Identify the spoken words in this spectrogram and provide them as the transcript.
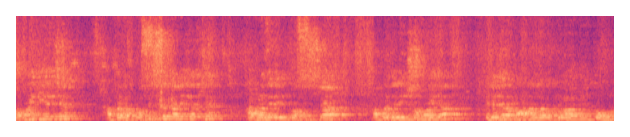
সময় দিয়েছেন আপনারা প্রসেসটা চালিয়ে যাচ্ছেন। আপনাদের এই প্রসেসটা আপনাদের এই সময় দান, এটা যেন মহান আল্লাহ রব্বুল আলমী কবুল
